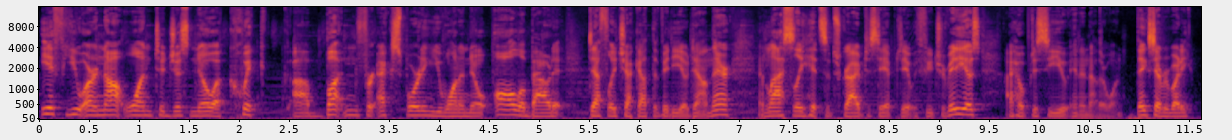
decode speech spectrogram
if you are not one to just know a quick uh, button for exporting, you wanna know all about it, definitely check out the video down there. And lastly, hit subscribe to stay up to date with future videos. I hope to see you in another one. Thanks everybody.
